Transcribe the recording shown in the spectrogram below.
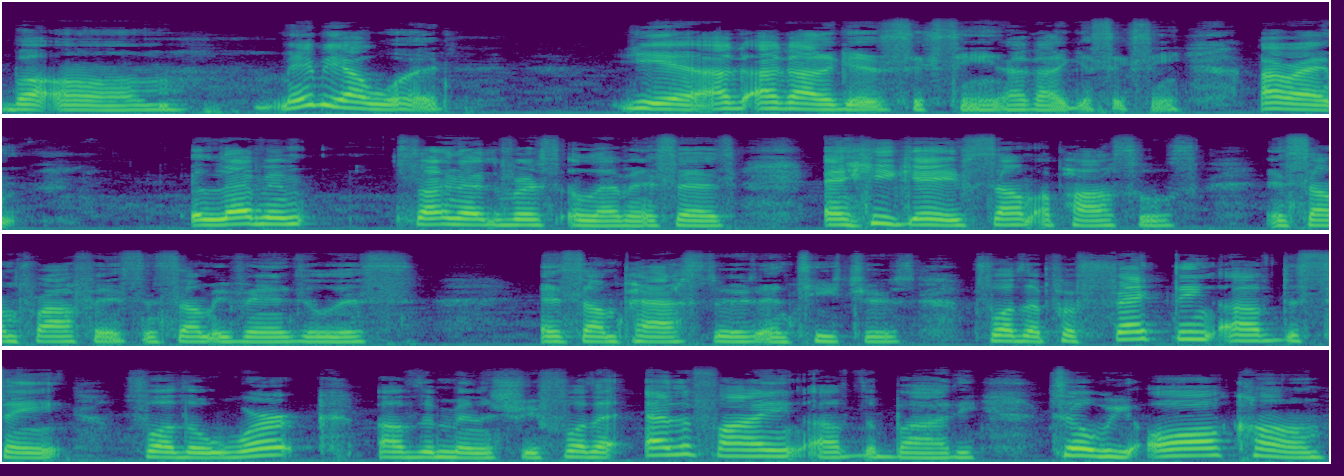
but um, maybe I would. Yeah, I, I gotta get 16. I gotta get 16. All right, 11, starting at verse 11, it says, And he gave some apostles, and some prophets, and some evangelists, and some pastors and teachers for the perfecting of the saint, for the work of the ministry, for the edifying of the body, till we all come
